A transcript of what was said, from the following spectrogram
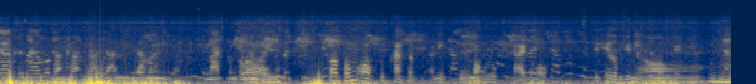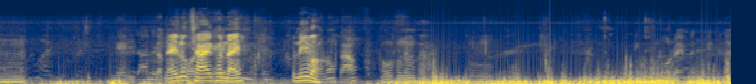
งานเสร็จงานหมดอะอาจารย์อาจารย์มันหนักมันทนหน่อยก็ผมออกทุกคันครับอันนี้ของลูกชายก็ออก ที่เจิมอยู่นี่อ๋อแกไหนลูกชายคนไหน คนนี้บ่น้องสาวโอ้คนนึงครับโอ้นี่โอ้ได้มันเป็นอา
